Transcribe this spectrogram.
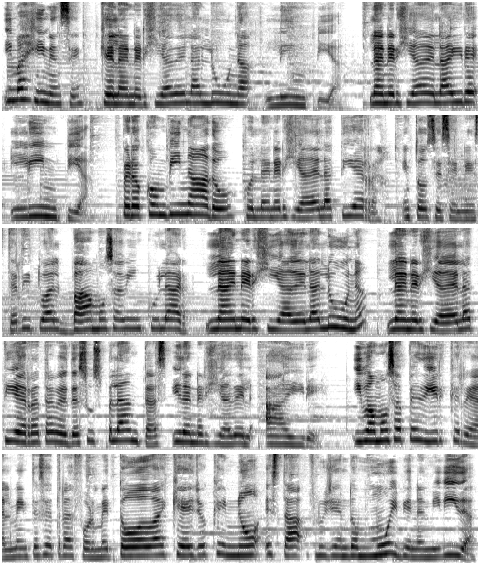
Imagínense que la energía de la luna limpia, la energía del aire limpia, pero combinado con la energía de la tierra. Entonces en este ritual vamos a vincular la energía de la luna, la energía de la tierra a través de sus plantas y la energía del aire. Y vamos a pedir que realmente se transforme todo aquello que no está fluyendo muy bien en mi vida.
